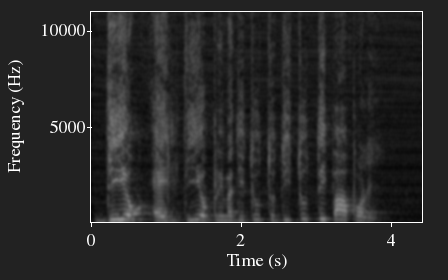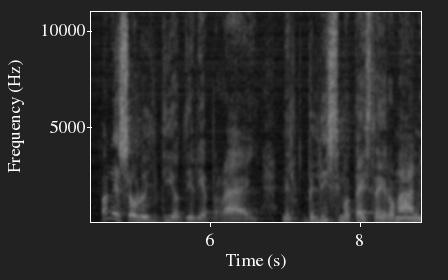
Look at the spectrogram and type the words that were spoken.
Dio è il Dio prima di tutto di tutti i popoli. Non è solo il Dio degli ebrei, nel bellissimo testo ai Romani.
